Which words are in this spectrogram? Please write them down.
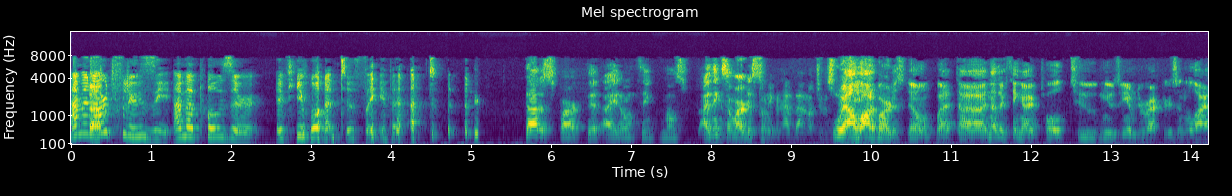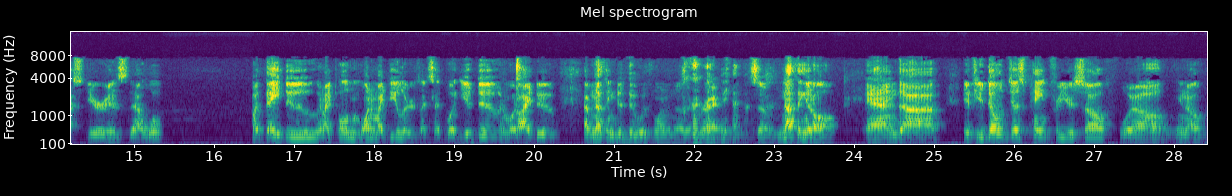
I'm an uh, art floozy. I'm a poser, if you want to say that. Got a spark that I don't think most. I think some artists don't even have that much of a spark. well, a lot of artists don't. But uh, another thing I've told two museum directors in the last year is that what what they do, and I told them, one of my dealers, I said, what you do and what I do have nothing to do with one another, right? Yeah. So nothing at all. And uh, if you don't just paint for yourself, well, you know,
